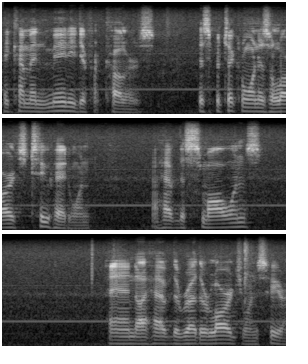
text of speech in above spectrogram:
They come in many different colors. This particular one is a large two-head one. I have the small ones and I have the rather large ones here.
